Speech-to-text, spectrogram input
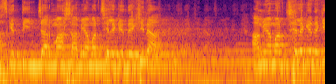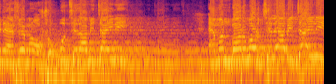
আজকে তিন চার মাস আমি আমার ছেলেকে দেখি না। আমি আমার ছেলেকে দেখি না, এসে আমার অসভ্য ছেলে আমি চাইনি। এমন বর্বর ছেলে আমি চাইনি।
